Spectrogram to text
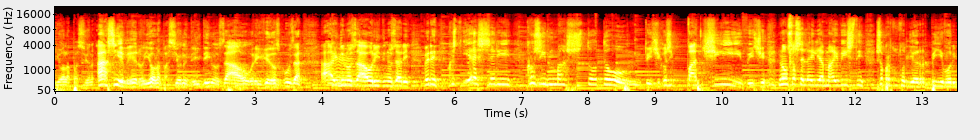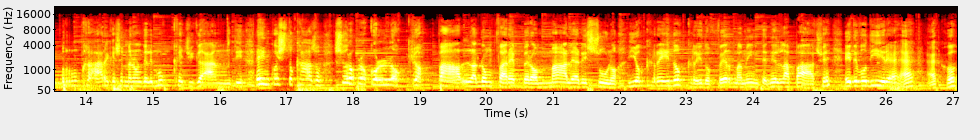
Io ho la passione. Ah, sì, è vero, io ho la passione dei dinosauri. Chiedo scusa. Ah, i dinosauri, i dinosauri. Vede, questi esseri così mastodontici, così pacifici. Non so se lei li ha mai visti, soprattutto gli erbivori brucare che sembrano delle mucche giganti. E in questo caso, solo però con l'occhio a palla, non farebbero male a nessuno. Io credo, credo fermamente nella pace e devo dire, eh, ecco,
